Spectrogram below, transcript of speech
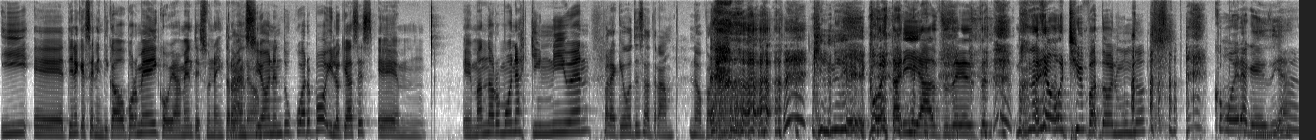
y eh, tiene que ser indicado por médico, obviamente es una intervención en tu cuerpo y lo que hace es... eh, manda hormonas que inhiben Para que votes a Trump. No, perdón. ¿Cómo estarías? Te- te- Mandaríamos chip a todo el mundo. ¿Cómo era que decía?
